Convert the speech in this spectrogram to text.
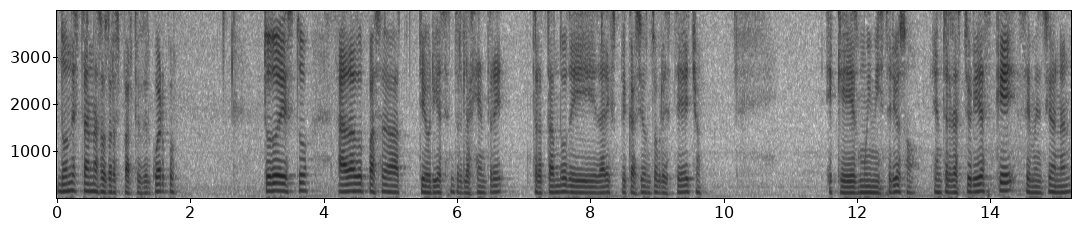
¿Dónde están las otras partes del cuerpo? Todo esto ha dado paso a teorías entre la gente tratando de dar explicación sobre este hecho. Eh, que es muy misterioso. Entre las teorías que se mencionan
